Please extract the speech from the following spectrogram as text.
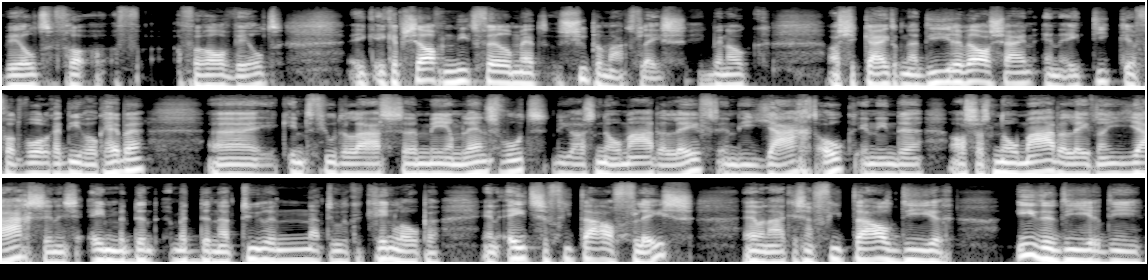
wild vooral wild. Ik, ik heb zelf niet veel met supermarktvlees. Ik ben ook, als je kijkt ook naar dierenwelzijn en ethiek en verantwoordelijkheid die we ook hebben. Uh, ik interviewde laatst uh, Mirjam Lenswood, die als nomade leeft en die jaagt ook. En in de, als ze als nomade leeft, dan jaagt ze en is één met de, met de natuur en natuurlijke kringlopen. En eet ze vitaal vlees. En eigenlijk is een vitaal dier Ieder dier die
